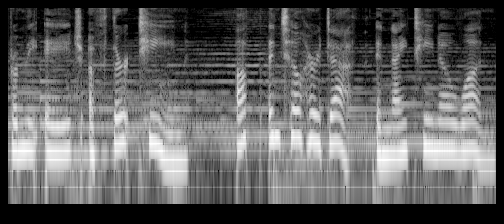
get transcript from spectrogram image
from the age of 13 up until her death in 1901.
